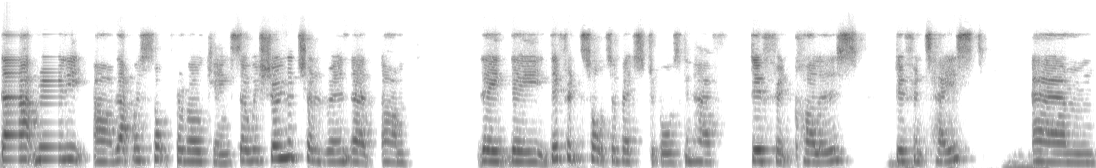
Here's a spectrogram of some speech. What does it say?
that really uh, that was thought provoking. So we're showing the children that um, they they different sorts of vegetables can have different colors, different taste, um,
